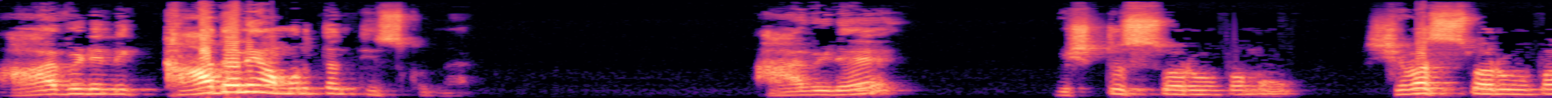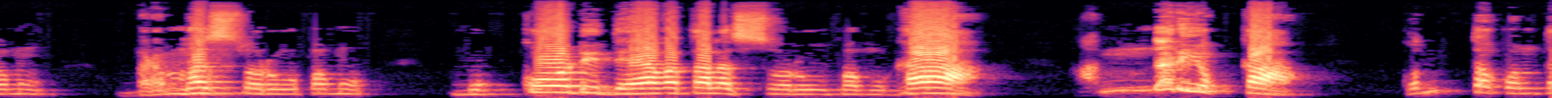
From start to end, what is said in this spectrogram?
ఆవిడిని కాదని అమృతం తీసుకున్నారు. ఆవిడే విష్ణు స్వరూపము శివస్వరూపము బ్రహ్మస్వరూపము ముక్కోటి దేవతల స్వరూపముగా అందరి యొక్క కొంత కొంత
